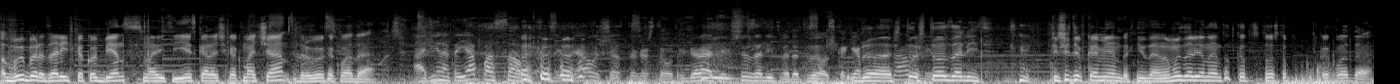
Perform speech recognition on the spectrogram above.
Выбор залить какой бенз. Смотрите, есть, короче, как моча, другой как вода. Один это я поссал, я вот сейчас только что вот выбирайте, что залить в этот велос, как я да, поссал что, или- что залить? Пишите в комментах, не знаю, но мы зальем, наверное, тот, то, что как вода.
